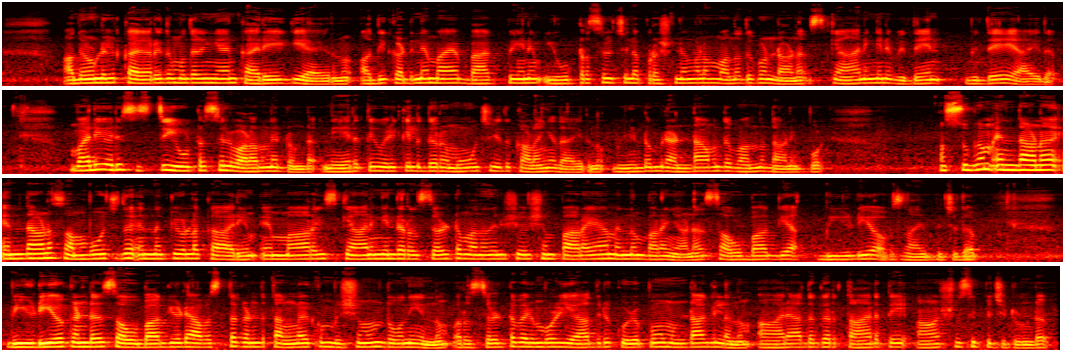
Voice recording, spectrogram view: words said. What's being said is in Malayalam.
അതിനുള്ളിൽ കയറിയത് മുതൽ ഞാൻ കരയുകയായിരുന്നു. അതികഠിനമായ ബാക്ക് പെയിനും യൂട്രസിൽ ചില പ്രശ്നങ്ങളും വന്നതുകൊണ്ടാണ് സ്കാനിങ്ങിന് വിധേയൻ വിധേയായത് വലിയൊരു സിസ്റ്റ് യൂട്രസിൽ വളർന്നിട്ടുണ്ട്. നേരത്തെ ഒരിക്കൽ ഇത് റിമൂവ് ചെയ്ത് കളഞ്ഞതായിരുന്നു. വീണ്ടും രണ്ടാമത് വന്നതാണിപ്പോൾ. അസുഖം എന്താണ് എന്താണ് സംഭവിച്ചത് എന്നൊക്കെയുള്ള കാര്യം എം ആർ ഐ സ്കാനിങ്ങിന്റെ റിസൾട്ട് വന്നതിന് ശേഷം പറയാമെന്നും പറഞ്ഞാണ് സൗഭാഗ്യ വീഡിയോ അവസാനിപ്പിച്ചത്. വീഡിയോ കണ്ട് സൗഭാഗ്യയുടെ അവസ്ഥ കണ്ട് തങ്ങൾക്കും വിഷമം തോന്നിയെന്നും റിസൾട്ട് വരുമ്പോൾ യാതൊരു കുഴപ്പവും ഉണ്ടാകില്ലെന്നും ആരാധകർ താരത്തെ ആശ്വസിപ്പിച്ചിട്ടുണ്ട്.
